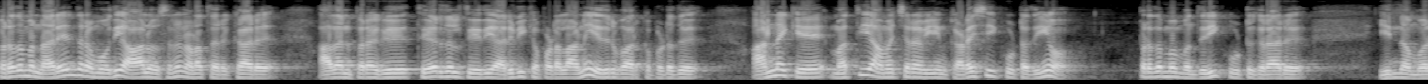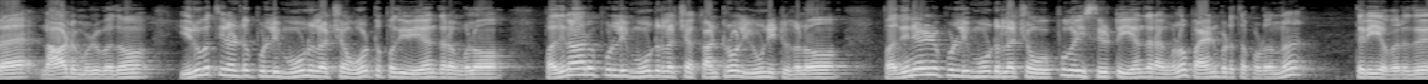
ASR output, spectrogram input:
பிரதமர் நரேந்திர மோடி ஆலோசனை நடத்த இருக்காரு அதன் பிறகு தேர்தல் தேதி அறிவிக்கப்படலான்னு எதிர்பார்க்கப்படுது. அன்னைக்கே மத்திய அமைச்சரவையின் கடைசி கூட்டத்தையும் பிரதம மந்திரி கூட்டுகிறாரு. இந்த முறை நாடு முழுவதும் இருபத்தி ரெண்டு புள்ளி மூணு லட்சம் ஓட்டுப்பதிவு இயந்திரங்களும் பதினாறு புள்ளி மூன்று லட்சம் கண்ட்ரோல் யூனிட்டுகளும் பதினேழு புள்ளி மூன்று லட்சம் ஒப்புகை சீட்டு இயந்திரங்களும் பயன்படுத்தப்படும்னு தெரிய வருது.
